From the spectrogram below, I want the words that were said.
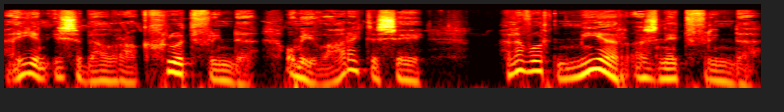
Hy en Isabel raak groot vriende. Om die waarheid te sê, hulle word meer as net vriende.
